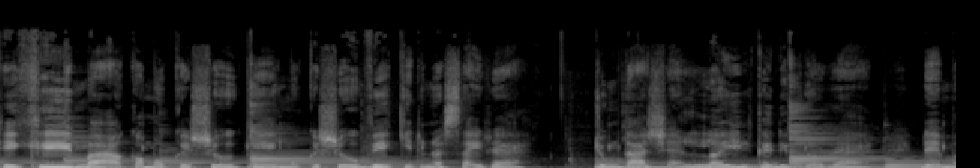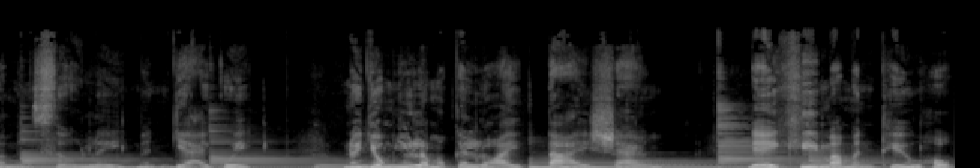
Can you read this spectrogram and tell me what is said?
Thì khi mà có một cái sự kiện, một cái sự việc gì đó nó xảy ra, chúng ta sẽ lấy cái điều đó ra để mà mình xử lý, mình giải quyết. Nó giống như là một cái loại tài sản để khi mà mình thiếu hụt,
